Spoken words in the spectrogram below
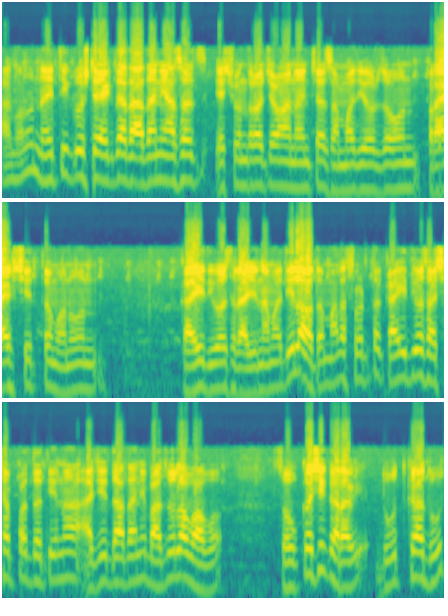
आणि म्हणून नैतिकदृष्ट्या एकदा दादानी असंच यशवंतराव चव्हाणांच्या समाधीवर जाऊन प्रायश्चित्त म्हणून काही दिवस राजीनामा दिला होता. मला असं वाटतं काही दिवस अशा पद्धतीनं अजितदादानी बाजूला व्हावं. चौकशी करावी. दूध का दूध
